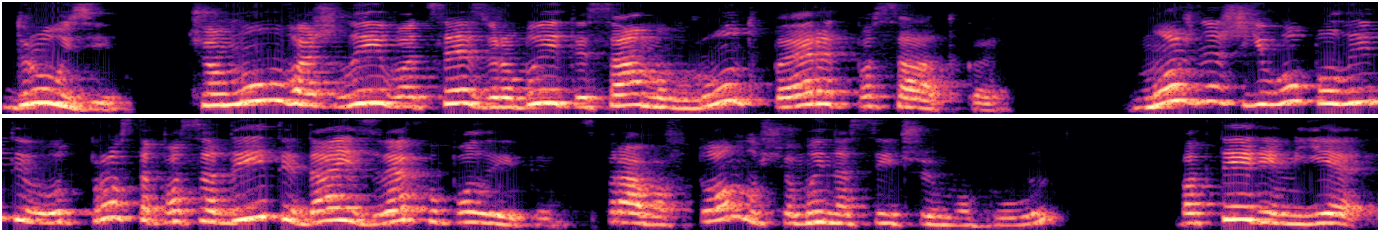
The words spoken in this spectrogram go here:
Друзі, чому важливо це зробити саме в ґрунт перед посадкою? Можна ж його полити, от просто посадити да, і зверху полити. Справа в тому, що ми насичуємо ґрунт, бактеріям є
